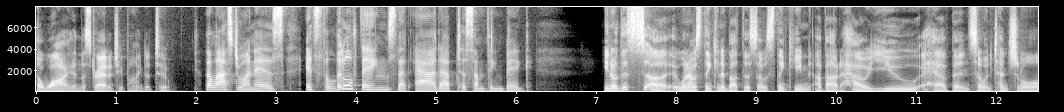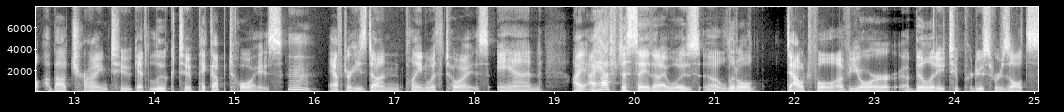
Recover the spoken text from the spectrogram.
the why and the strategy behind it too. The last one is it's the little things that add up to something big. You know, this, uh, when I was thinking about this, I was thinking about how you have been so intentional about trying to get Luke to pick up toys mm. after he's done playing with toys. And I, I have to say that I was a little doubtful of your ability to produce results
